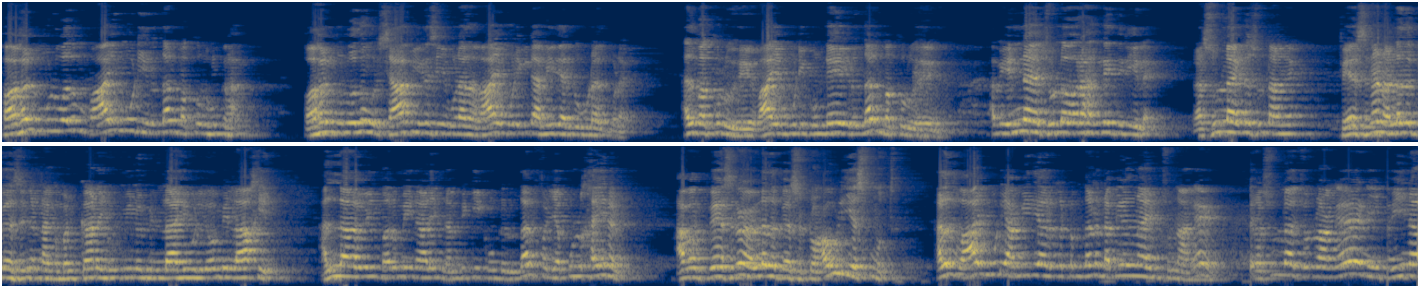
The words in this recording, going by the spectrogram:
பகல் முழுவதும் வாய் மூடி இருந்தால் மக்ரூஹுங்கிறாங்க. பகல் முழுவதும் ஒரு ஷாஃபி என்ன செய்யக்கூடாது? வாய் மூடிக்கிட்டு அமைதியாக இருக்கக்கூடாது கூட அது மக்ரூஹு. வாயை மூடிக்கொண்டே இருந்தால் மக்ரூஹு. அப்ப என்ன சொல்ல வராங்கன்னே தெரியல. ரசுல்லா என்ன சொன்னாங்க? பேசுனா நல்லதை பேசுங்க. நாங்கள் மண்கான யுமீனு பில்லாஹி ஒல் யோமில் ஆஹி அல்லாஹ்வின் மறுமை நாளில் நம்பிக்கை கொண்டிருந்தால் ஃபல்யகுல் ஹைரன். அவர் பேசுகிறோம் நல்லதை பேசட்டும். அவுலி யஸ்முத். அல்லது வாய் மூடி அமைதியாக இருக்கட்டும் தானே நபிகள் நாயகம் சொன்னாங்க. ரசுல்லா சொல்றாங்க நீ வீணா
